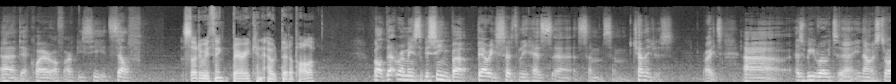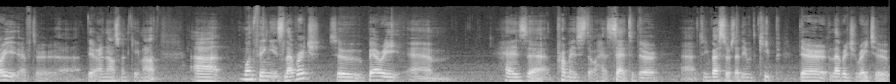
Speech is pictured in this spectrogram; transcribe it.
uh, the acquirer of RPC itself. So, do we think Berry can outbid Apollo? Well, that remains to be seen, but Berry certainly has uh, some some challenges, right? Uh, as we wrote uh, in our story after uh, their announcement came out, uh, one thing is leverage. So Berry um, has uh, promised or has said to their to investors that they would keep their leverage ratio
